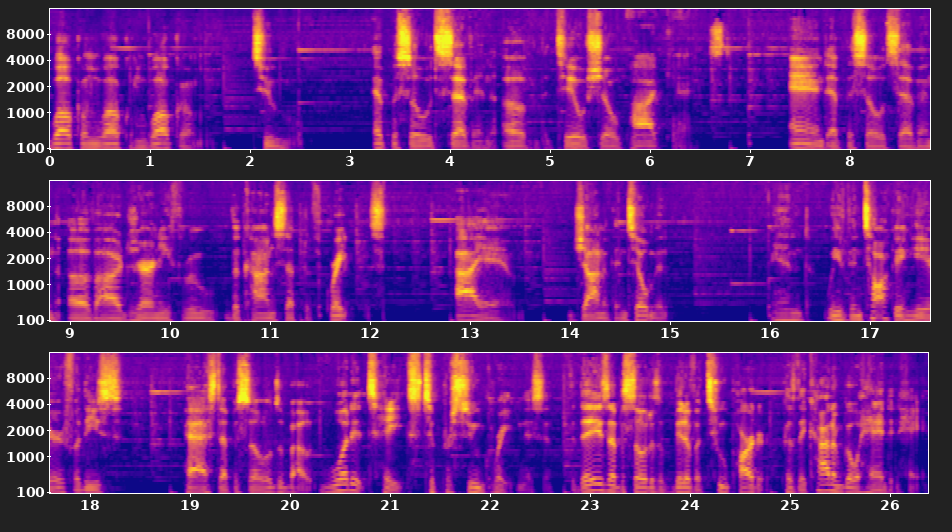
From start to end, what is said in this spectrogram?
Welcome, welcome, welcome to episode seven of the Till Show podcast and episode seven of our journey through the concept of greatness. I am Jonathan Tillman, and we've been talking here for these past episodes about what it takes to pursue greatness. And today's episode is a bit of a two parter because they kind of go hand in hand.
